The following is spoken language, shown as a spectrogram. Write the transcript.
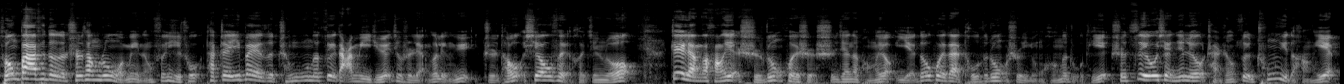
从巴菲特的持仓中，我们也能分析出，他这一辈子成功的最大秘诀就是两个领域：只投消费和金融。这两个行业始终会是时间的朋友，也都会在投资中是永恒的主题，是自由现金流产生最充裕的行业。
